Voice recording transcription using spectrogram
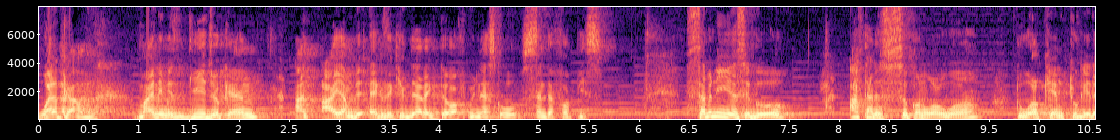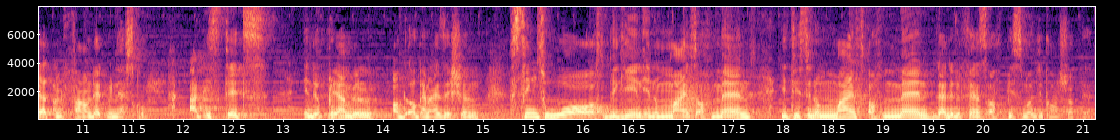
Welcome. My name is Guy Djoken, and I am the Executive Director of UNESCO Center for Peace. 70 years ago, after the Second World War, the world came together and founded UNESCO. As it states in the preamble of the organization, since wars begin in the minds of men, it is in the minds of men that the defense of peace must be constructed.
